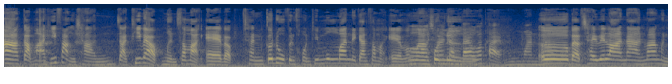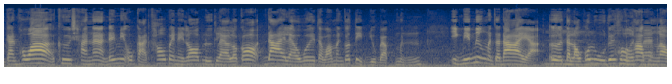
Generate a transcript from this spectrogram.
อะกลับมาที่ฝั่งฉันจากที่แบบเหมือนสมัครแอร์แบบฉันก็ดูเป็นคนที่มุ่งมั่นในการสมัครแอร์มากๆคนหนึ่งจำได้ว่าต่ายมุ่งมั่นมากเออแบบใช้เวลานานมากเหมือนกัน เพราะว่าคือฉันน่ะได้มีโอกาสเข้าไปในรอบลึกแล้ว แล้วก็ได้แล้วเว้ยแต่ว่ามันก็ติดอยู่แบบเหมือนอีกนิดนึงมันจะได้อะเออแต่เราก็รู้ด้วยสุขภาพของเรา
